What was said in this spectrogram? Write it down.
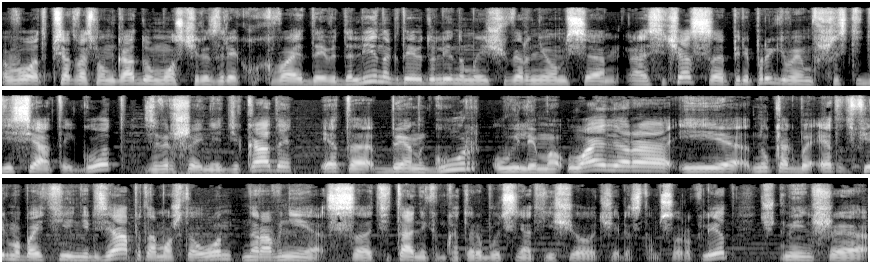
Вот, в 58 году «Мост через реку Квай» Дэвида Лина. К Дэвиду Лину мы еще вернемся. А сейчас э, перепрыгиваем в 60-й год, завершение декады. Это «Бен Гур» Уильяма Уайлера. И, ну, как бы этот фильм обойти нельзя, потому что он наравне с «Титаником», который будет снят еще через там 40 лет, чуть меньше,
